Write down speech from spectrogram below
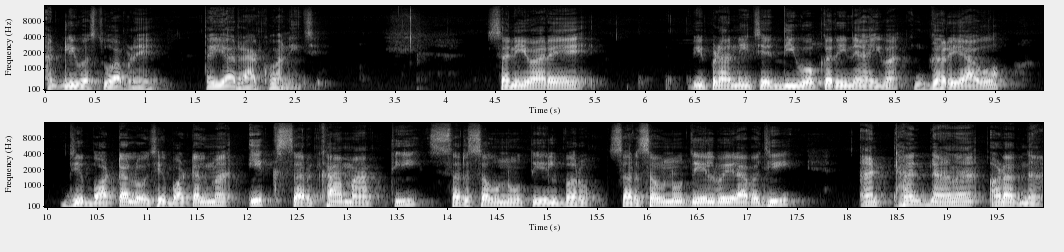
આટલી વસ્તુ આપણે તૈયાર રાખવાની છે. શનિવારે પીપળા નીચે દીવો કરીને આવ્યા ઘરે આવો. જે બોટલો છે, બોટલમાં એક સરખા માપથી સરસવનું તેલ ભરો. સરસવનું તેલ ભર્યા પછી આઠ આઠ દાણા અડદના,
